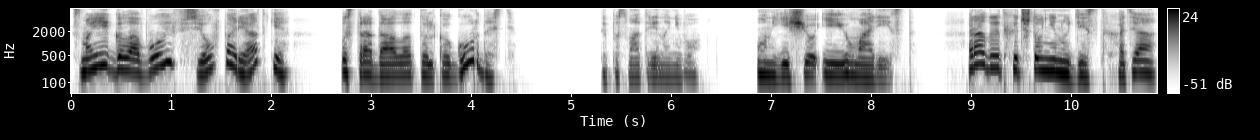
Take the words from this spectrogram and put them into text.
с моей головой все в порядке. Пострадала только гордость». «Ты посмотри на него. Он еще и юморист. Радует хоть что не нудист, хотя,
